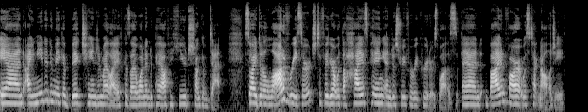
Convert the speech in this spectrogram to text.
And I needed to make a big change in my life because I wanted to pay off a huge chunk of debt. So I did a lot of research to figure out what the highest paying industry for recruiters was. And by and far, it was technology.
